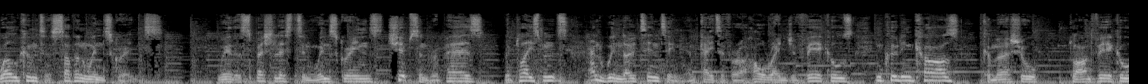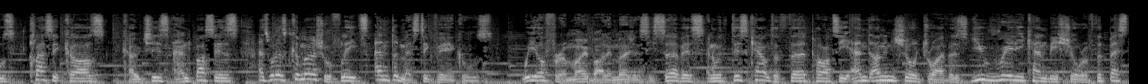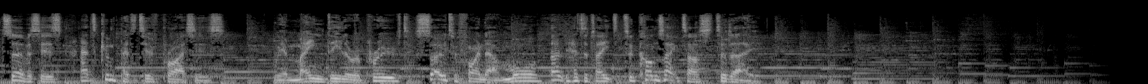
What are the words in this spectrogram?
Welcome to Southern Windscreens. We're the specialists in windscreens, chips and repairs, replacements, and window tinting, and cater for a whole range of vehicles, including cars, commercial, plant vehicles, classic cars, coaches, and buses, as well as commercial fleets and domestic vehicles. We offer a mobile emergency service, and with discount to third party and uninsured drivers, you really can be sure of the best services at competitive prices. We're main dealer approved, so to find out more, don't hesitate to contact us today.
